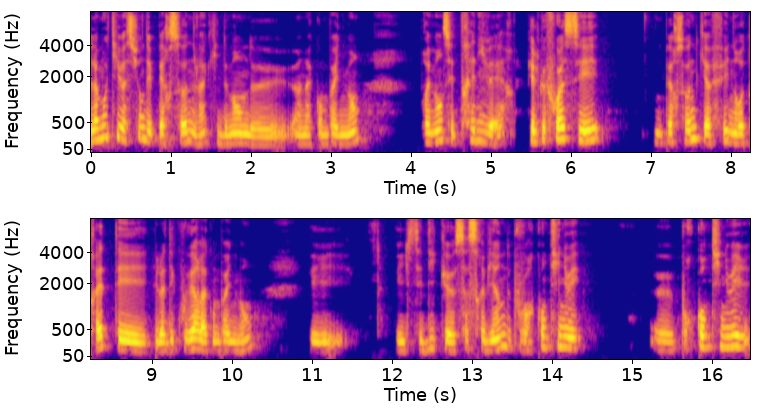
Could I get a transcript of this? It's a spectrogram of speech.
La motivation des personnes là, qui demandent euh, un accompagnement, vraiment c'est très divers. Quelquefois c'est une personne qui a fait une retraite et elle a découvert l'accompagnement et, il s'est dit que ça serait bien de pouvoir continuer euh, pour continuer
